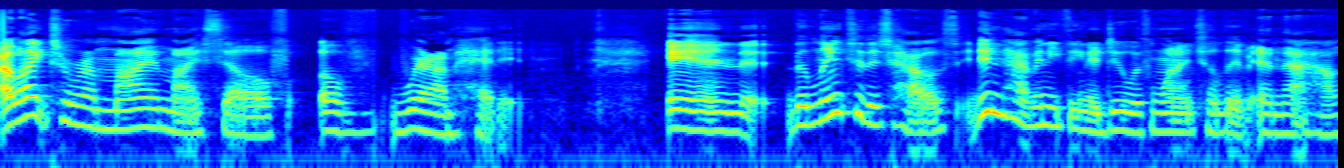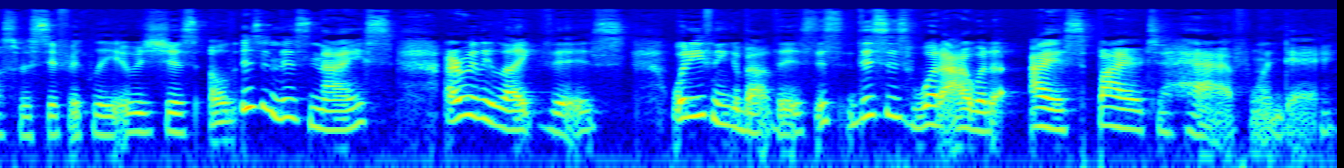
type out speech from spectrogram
I like to remind myself of where I'm headed. And the link to this house, it didn't have anything to do with wanting to live in that house specifically. It was just, oh, isn't this nice? I really like this. What do you think about this? This this is what I would I aspire to have one day.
